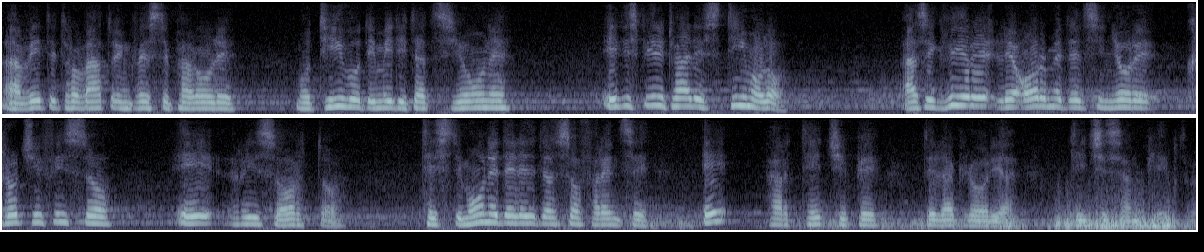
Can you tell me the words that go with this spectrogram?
avete trovato in queste parole motivo di meditazione e di spirituale stimolo a seguire le orme del Signore crocifisso e risorto, testimone delle sofferenze e partecipe della gloria, dice San Pietro.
